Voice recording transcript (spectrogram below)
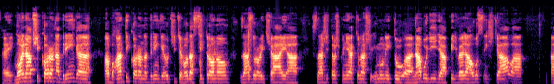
Hej. Môj najlepší korona drink a, alebo antikorona drink je určite voda s citrónom, zázvorový čaj a snažiť trošku nejak tú našu imunitu a, nabudiť a piť veľa ovocných šťav a, a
